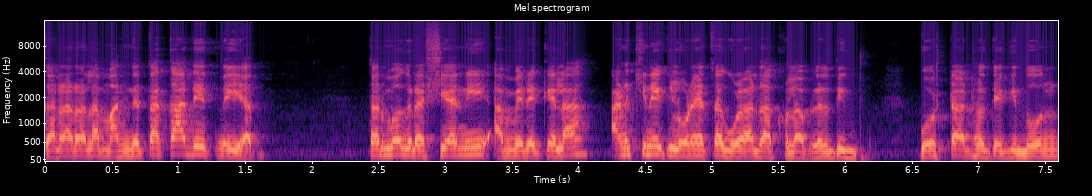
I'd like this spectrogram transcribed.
कराराला मान्यता का देत नाही आहात? तर मग रशियाने अमेरिकेला आणखीन एक लोण्याचा गोळा दाखवला. आपल्याला ती गोष्ट आठवते की दोन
